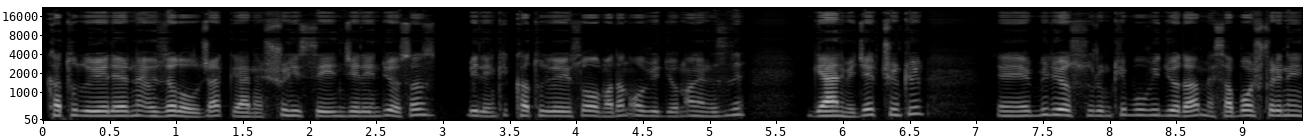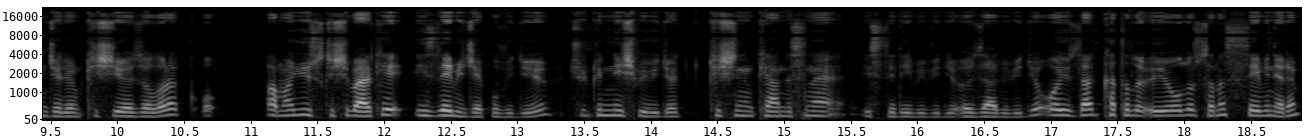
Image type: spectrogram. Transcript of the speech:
katıl üyelerine özel olacak. Yani şu hisseyi inceleyin diyorsanız bilin ki katıl üyesi olmadan o videonun analizi gelmeyecek. Çünkü e, biliyorsunuz ki bu videoda mesela boş freni inceliyorum kişiye özel olarak. O, ama 100 kişi belki izlemeyecek bu videoyu. Çünkü niş bir video. Kişinin kendisine istediği bir video, özel bir video. O yüzden katılı üye olursanız sevinirim.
